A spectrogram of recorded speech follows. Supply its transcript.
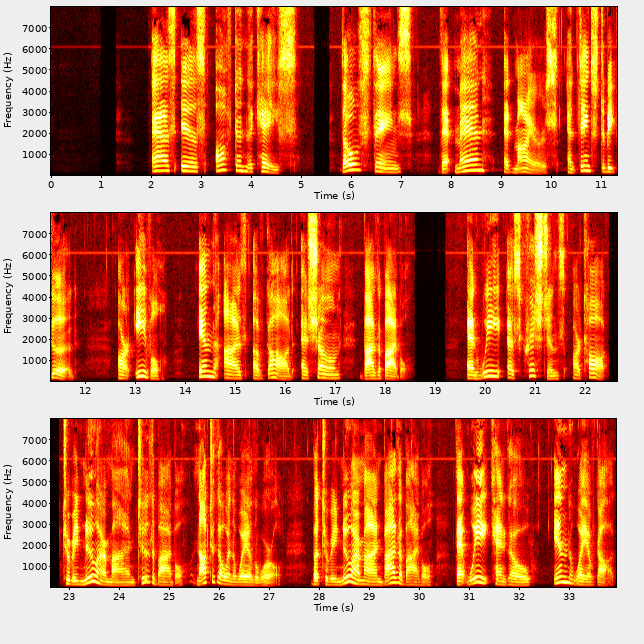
As is often the case, those things that man admires and thinks to be good are evil in the eyes of God as shown by the Bible. And we as Christians are taught to renew our mind to the Bible, not to go in the way of the world, but to renew our mind by the Bible that we can go in the way of God,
